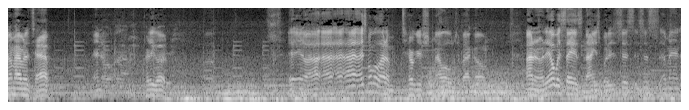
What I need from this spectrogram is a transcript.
So I'm having a tap. Know, uh, pretty good. Uh, you know, I, I, I, smoke a lot of Turkish mellow tobacco. I don't know. They always say it's nice, but it's just, it's just. I mean,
